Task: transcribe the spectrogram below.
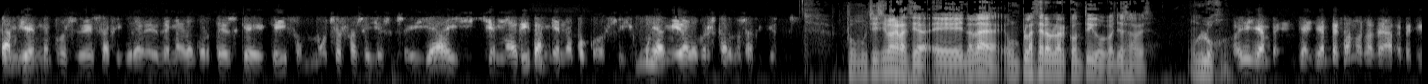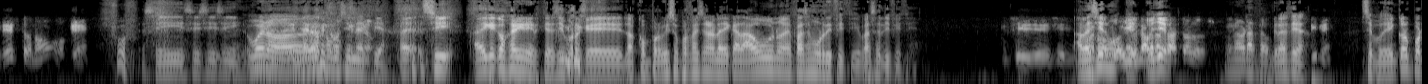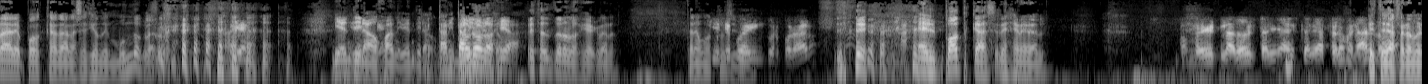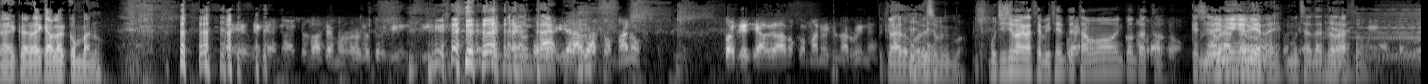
también pues esa figura de, de Manolo Cortés que, que hizo muchos pasillos en Sevilla y, y en Madrid también no pocos, y muy admirado por estas dos aficiones. Pues muchísimas gracias. Eh, nada, un placer hablar contigo, ya sabes. Un lujo. Oye, ya, empe- ya, ya empezamos a, hacer- a repetir esto, ¿no? ¿O qué? Sí, sí, sí, sí. Bueno, ya, eh, ya cogemos inercia. Eh, sí, hay que coger inercia, sí, porque los compromisos profesionales de cada uno eh, va a ser muy difícil, va a ser difícil. Sí, sí, sí. A ver si el- oye, un abrazo oye. a todos. Un abrazo. Gracias. Dime. ¿Se podría incorporar el podcast a la sección del mundo? Claro. Bien. Bien tirado, Juan, bien tirado. Tanta urología. Esta antología, claro. Tenemos ¿Quién se puede incorporar? el podcast en general. Hombre, claro, estaría, estaría fenomenal. Estaría ¿no? fenomenal, claro, hay que hablar con Manu. Eh, venga, no, eso lo hacemos nosotros sin, sin, sin preguntar. hablar con Manu. Porque si hablábamos con Manu es una ruina. Claro, por eso mismo. Muchísimas gracias, Vicente. Bueno, Estamos en contacto. abrazo. Que Un se dé bien el viernes. muchas Un gracias. abrazo. Venga,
